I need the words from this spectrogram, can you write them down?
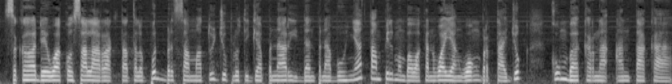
Seke Dewa Kosala Rakta Teleput bersama 73 penari dan penabuhnya tampil membawakan wayang wong bertajuk Kumba Karna Antaka.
